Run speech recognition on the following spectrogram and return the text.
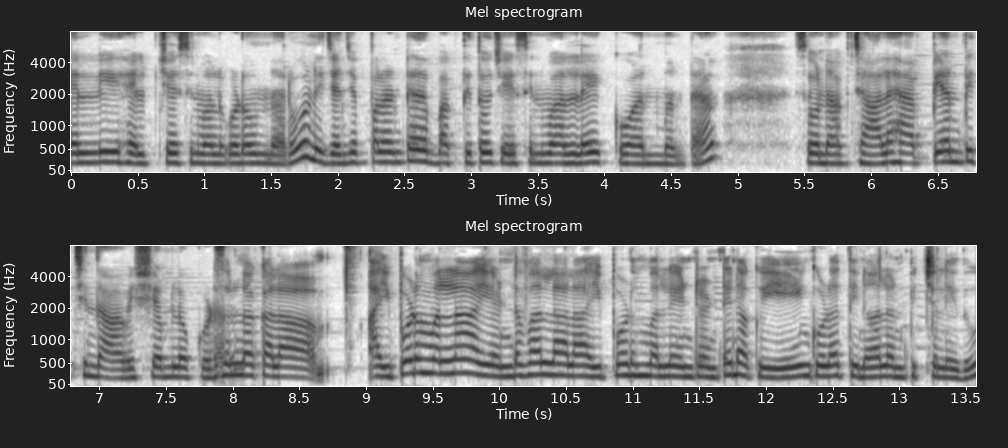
వెళ్ళి హెల్ప్ చేసిన వాళ్ళు కూడా ఉన్నారు. నిజం చెప్పాలంటే భక్తితో చేసిన వాళ్ళే ఎక్కువ అనమాట సో నాకు చాలా హ్యాపీ అనిపించింది ఆ విషయంలో కూడా. అసలు నాకు అలా అయిపోవడం వల్ల ఎండ వల్ల అలా అయిపోవడం వల్ల ఏంటంటే నాకు ఏం కూడా తినాలనిపించలేదు.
